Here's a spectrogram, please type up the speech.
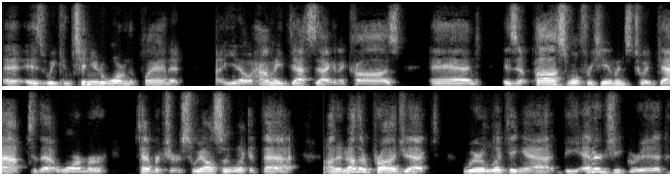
as we continue to warm the planet. Uh, you know, how many deaths is that going to cause? And is it possible for humans to adapt to that warmer temperature? So we also look at that. On another project, we're looking at the energy grid,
